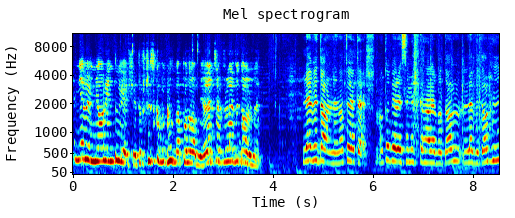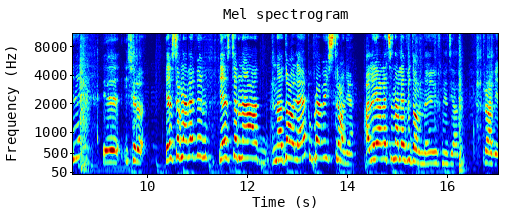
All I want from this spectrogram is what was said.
Nie wiem, nie orientuję się. To wszystko wygląda podobnie. Lecę w lewy dolny. Lewy dolny, no to ja też. No to biorę sobie myszkę na lewo dolny, lewy dolny yy, i się... Ja jestem na lewym, ja jestem na, na dole po prawej stronie, ale ja lecę na lewy dolny, już mnie zjadł. Prawie.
